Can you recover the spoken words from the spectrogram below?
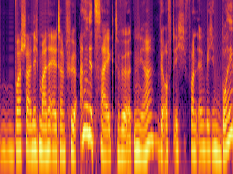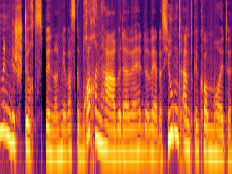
wahrscheinlich meine Eltern für angezeigt würden, ja, wie oft ich von irgendwelchen Bäumen gestürzt bin und mir was gebrochen habe, da wäre wär das Jugendamt gekommen heute,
